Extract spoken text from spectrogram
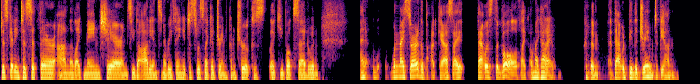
just getting to sit there on the like main chair and see the audience and everything, it just was like a dream come true. Cause like you both said, when and when I started the podcast, I that was the goal of like, oh my God, I could have, that would be the dream to be on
